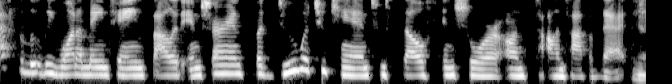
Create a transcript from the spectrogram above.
absolutely want to maintain solid insurance, but do what you can to self-insure on on top of that. Yeah.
